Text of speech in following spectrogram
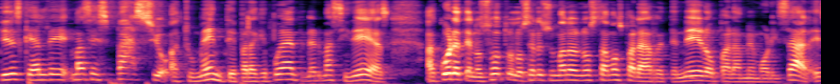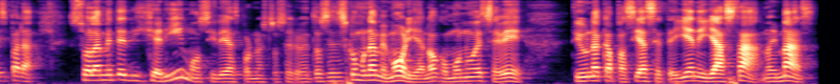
tienes que darle más espacio a tu mente para que puedan tener más ideas. Acuérdate, nosotros los seres humanos no estamos para retener o para memorizar, es para solamente digerimos ideas por nuestro cerebro. Entonces es como una memoria, ¿no? Como un USB, tiene una capacidad, se te llena y ya está, no hay más.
